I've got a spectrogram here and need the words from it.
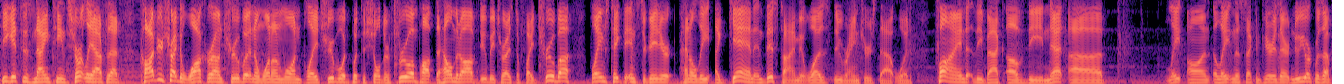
he gets his 19th. Shortly after that, Kadri tried to walk around Trouba in a one-on-one play. Trouba would put the shoulder through him, pop the helmet off. Dubé tries to fight Trouba. Flames take the instigator penalty again, and this time it was the Rangers that would find the back of the net. Uh, late on uh, late in the second period there. New York was up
